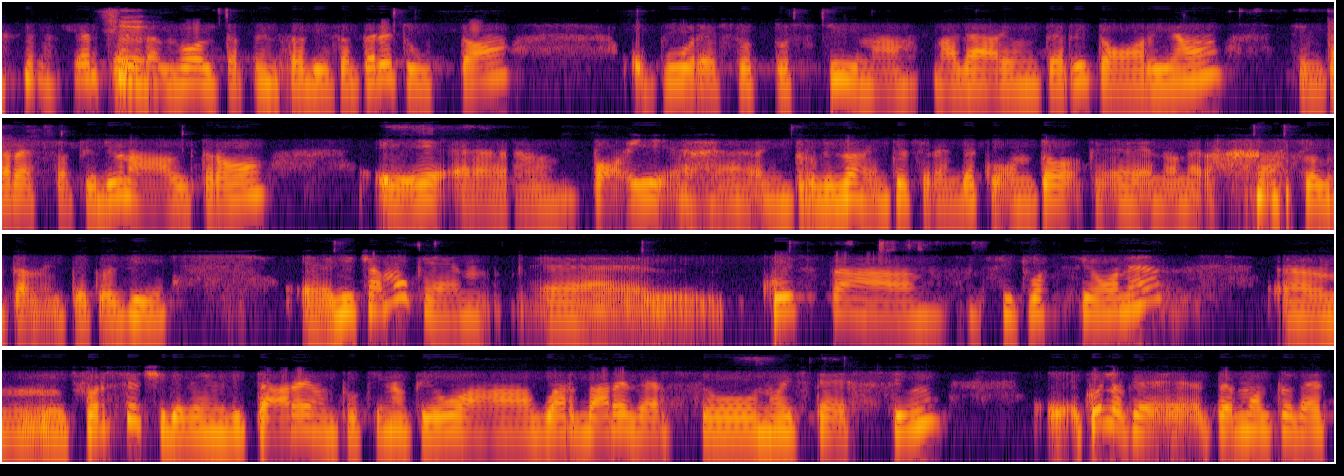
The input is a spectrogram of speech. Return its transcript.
perché sì. talvolta pensa di sapere tutto oppure sottostima magari un territorio si interessa più di un altro e eh, poi eh, improvvisamente si rende conto che non era assolutamente così. Eh, diciamo che eh, questa situazione ehm, forse ci deve invitare un pochino più a guardare verso noi stessi. quello che per molto de-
